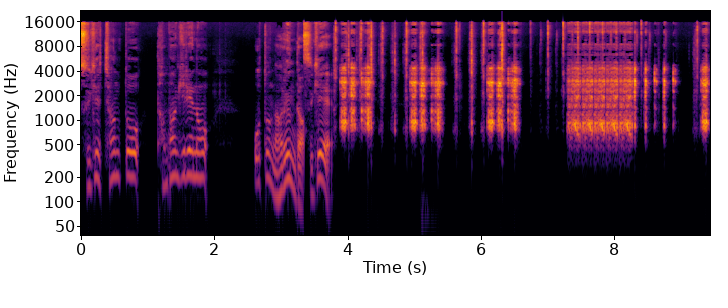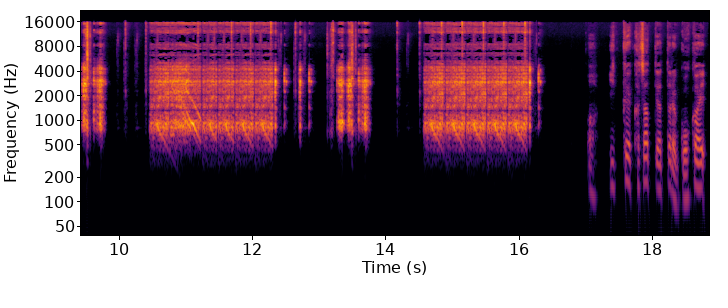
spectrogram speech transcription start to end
すげえ、ちゃんと玉切れの音鳴るんだ。すげえ。あ、一回カチャってやったら5回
